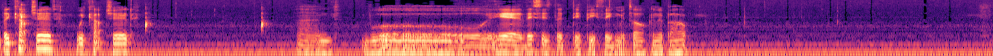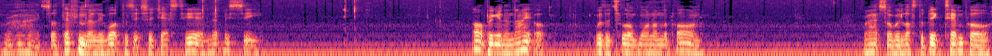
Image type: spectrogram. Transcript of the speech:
They captured, we captured, and whoa, here, this is the dippy thing we're talking about. Right, so definitely, what does it suggest here? Let me see. Oh, bringing a knight up with a 2 on 1 on the pawn. Right, so we lost the big tempo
